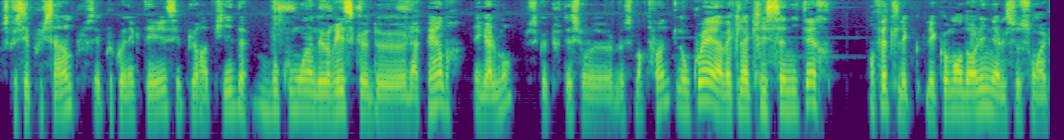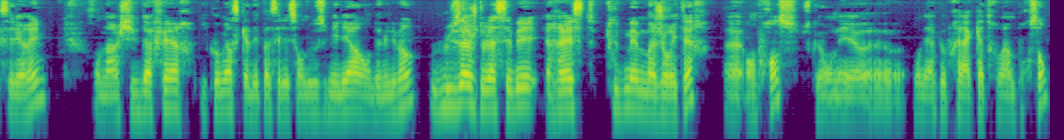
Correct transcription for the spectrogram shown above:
parce que c'est plus simple, c'est plus connecté, c'est plus rapide, beaucoup moins de risques de la perdre également, puisque tout est sur le, smartphone. Donc ouais, avec la crise sanitaire, en fait, les, commandes en ligne, elles se sont accélérées. On a un chiffre d'affaires e-commerce qui a dépassé les 112 milliards en 2020. L'usage de l'ACB reste tout de même majoritaire euh, en France, parce est, euh, on est à peu près à 80%.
